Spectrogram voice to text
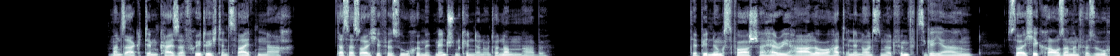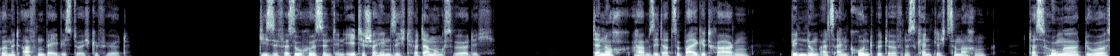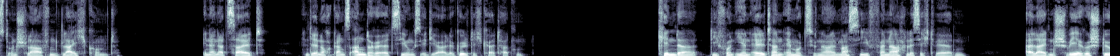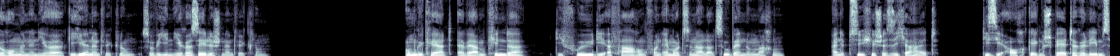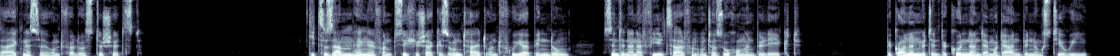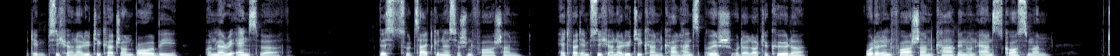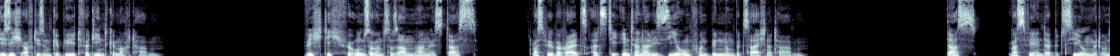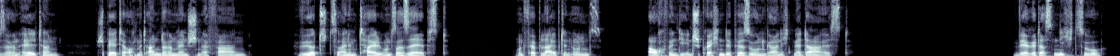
Man sagt dem Kaiser Friedrich II. nach, dass er solche Versuche mit Menschenkindern unternommen habe. Der Bindungsforscher Harry Harlow hat in den 1950er Jahren solche grausamen Versuche mit Affenbabys durchgeführt. Diese Versuche sind in ethischer Hinsicht verdammungswürdig. Dennoch haben sie dazu beigetragen, Bindung als ein Grundbedürfnis kenntlich zu machen, dass Hunger, Durst und Schlafen gleichkommt. In einer Zeit, in der noch ganz andere Erziehungsideale Gültigkeit hatten. Kinder, die von ihren Eltern emotional massiv vernachlässigt werden, erleiden schwere Störungen in ihrer Gehirnentwicklung sowie in ihrer seelischen Entwicklung. Umgekehrt erwerben Kinder, die früh die Erfahrung von emotionaler Zuwendung machen, eine psychische Sicherheit, die sie auch gegen spätere Lebensereignisse und Verluste schützt. Die Zusammenhänge von psychischer Gesundheit und früher Bindung sind in einer Vielzahl von Untersuchungen belegt. Begonnen mit den Begründern der modernen Bindungstheorie, dem Psychoanalytiker John Bowlby und Mary Ainsworth, bis zu zeitgenössischen Forschern, etwa den Psychoanalytikern Karl-Heinz Brisch oder Lotte Köhler oder den Forschern Karin und Ernst Grossmann, die sich auf diesem Gebiet verdient gemacht haben. Wichtig für unseren Zusammenhang ist das, was wir bereits als die Internalisierung von Bindung bezeichnet haben. Das, was wir in der Beziehung mit unseren Eltern, später auch mit anderen Menschen erfahren, wird zu einem Teil unserer selbst und verbleibt in uns, auch wenn die entsprechende Person gar nicht mehr da ist. Wäre das nicht so,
